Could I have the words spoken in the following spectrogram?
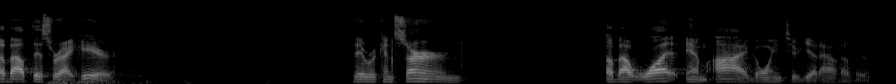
about this right here. They were concerned about what am I going to get out of it.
